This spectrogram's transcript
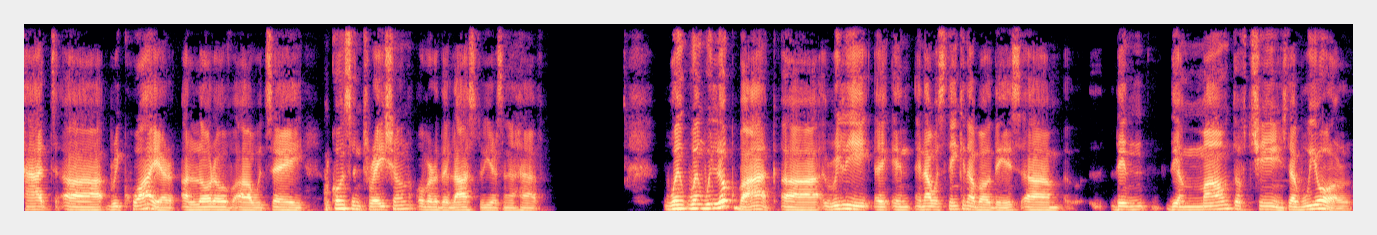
had uh, required a lot of, I would say, concentration over the last two years and a half when when we look back, uh, really, uh, and, and I was thinking about this, um, the the amount of change that we all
